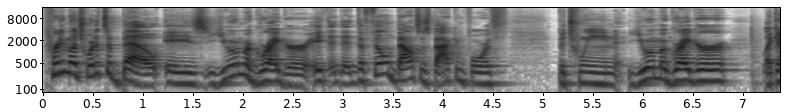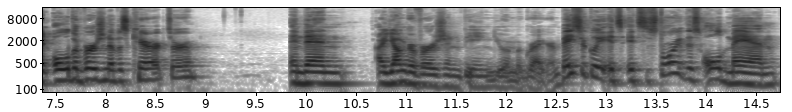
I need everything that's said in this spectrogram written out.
pretty much what it's about is Ewan McGregor. It, the, the film bounces back and forth between Ewan McGregor, like an older version of his character, and then a younger version being Ewan McGregor. And basically, it's it's the story of this old man,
